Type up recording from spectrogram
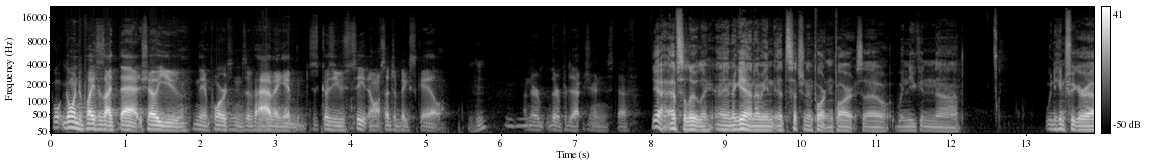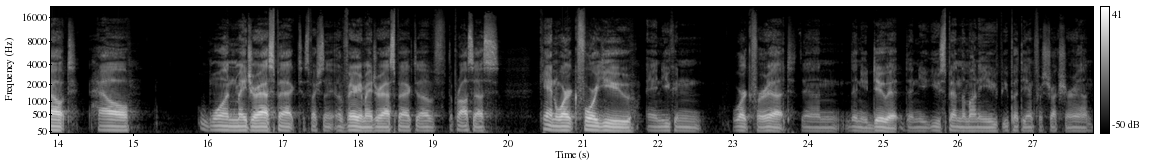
go- going to places like that show you the importance of having it, just because you see it on such a big scale, and their their production and stuff. Yeah, absolutely. And again, I mean, it's such an important part. So when you can uh, when you can figure out how one major aspect, especially a very major aspect of the process, can work for you, and you can work for it, then then you do it. Then you, you spend the money, you, you put the infrastructure in.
